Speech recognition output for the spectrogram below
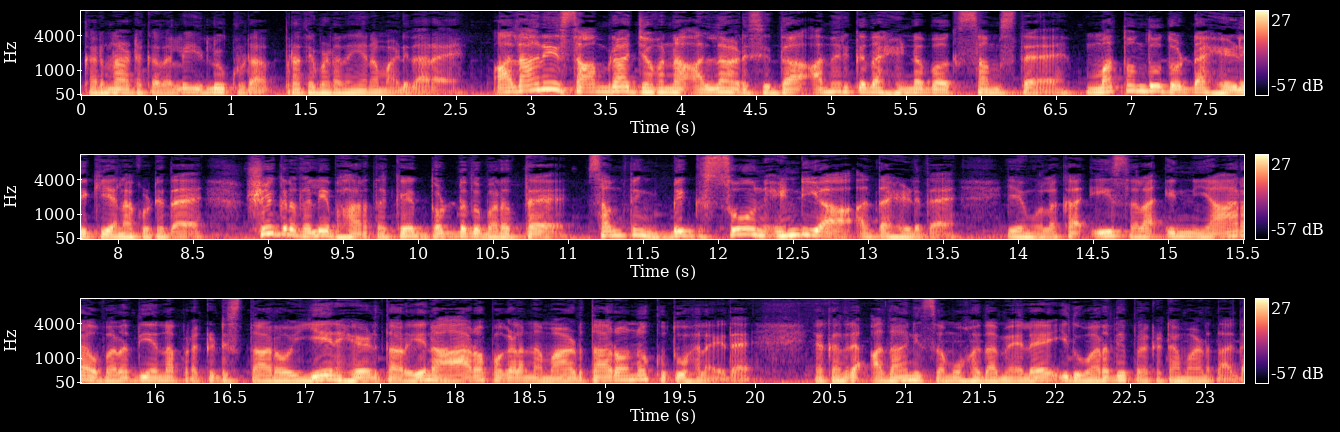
ಕರ್ನಾಟಕದಲ್ಲಿ ಇಲ್ಲೂ ಕೂಡ ಪ್ರತಿಭಟನೆಯನ್ನ ಮಾಡಿದ್ದಾರೆ. ಅದಾನಿ ಸಾಮ್ರಾಜ್ಯವನ್ನ ಅಲ್ಲಾಡಿಸಿದ್ದ ಅಮೆರಿಕದ ಹಿಂಡಬರ್ಗ್ ಸಂಸ್ಥೆ ಮತ್ತೊಂದು ದೊಡ್ಡ ಹೇಳಿಕೆಯನ್ನ ಕೊಟ್ಟಿದೆ. ಶೀಘ್ರದಲ್ಲಿ ಭಾರತಕ್ಕೆ ದೊಡ್ಡದು ಬರುತ್ತೆ. ಸಮಥಿಂಗ್ ಬಿಗ್ ಸೋನ್ ಇಂಡಿಯಾ ಅಂತ ಹೇಳಿದೆ. ಈ ಮೂಲಕ ಈ ಸಲ ಇನ್ಯಾರ ವರದಿಯನ್ನ ಪ್ರಕಟಿಸ್ತಾರೋ, ಏನ್ ಹೇಳ್ತಾರೋ, ಏನು ಆರೋಪಗಳನ್ನ ಮಾಡ್ತಾರೋ ಅನ್ನೋ ಕುತೂಹಲ ಇದೆ. ಯಾಕಂದ್ರೆ ಅದಾನಿ ಸಮೂಹದ ಮೇಲೆ ಇದು ವರದಿ ಪ್ರಕಟ ಮಾಡಿದಾಗ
